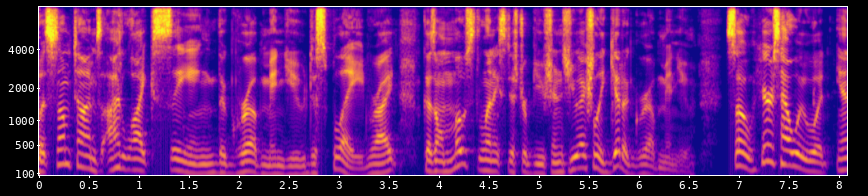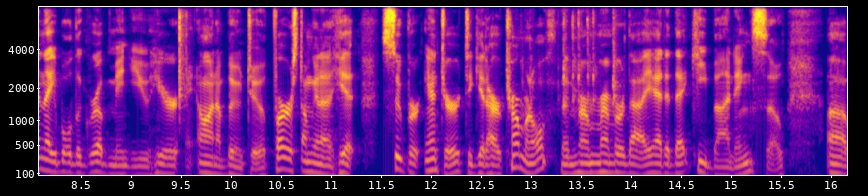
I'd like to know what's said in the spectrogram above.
But sometimes I like seeing the grub menu displayed, right? Because on most Linux distributions, you actually get a grub menu. So here's how we would enable the grub menu here on Ubuntu. First, I'm going to hit super enter to get our terminal. Remember that I added that key binding. So uh,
